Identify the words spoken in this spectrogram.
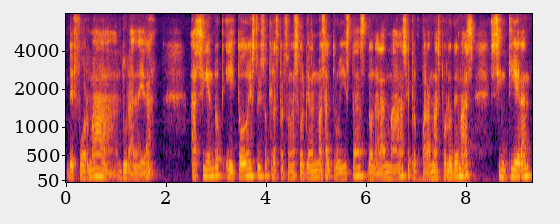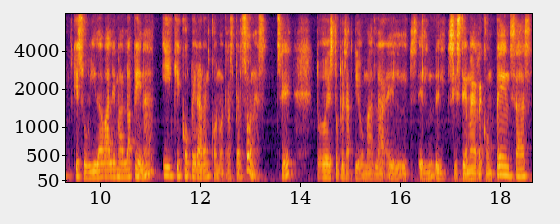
de forma duradera, haciendo, y todo esto hizo que las personas se volvieran más altruistas, donaran más, se preocuparan más por los demás, sintieran que su vida vale más la pena y que cooperaran con otras personas. ¿sí? Todo esto pues activó más el, sistema de recompensas,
